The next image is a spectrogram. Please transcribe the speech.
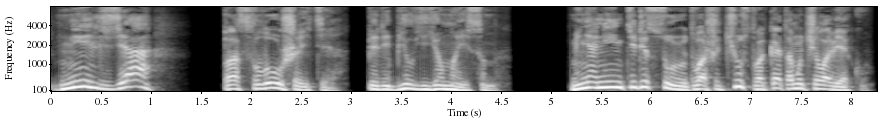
Нельзя! «Послушайте», — перебил ее Мейсон. «Меня не интересуют ваши чувства к этому человеку.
